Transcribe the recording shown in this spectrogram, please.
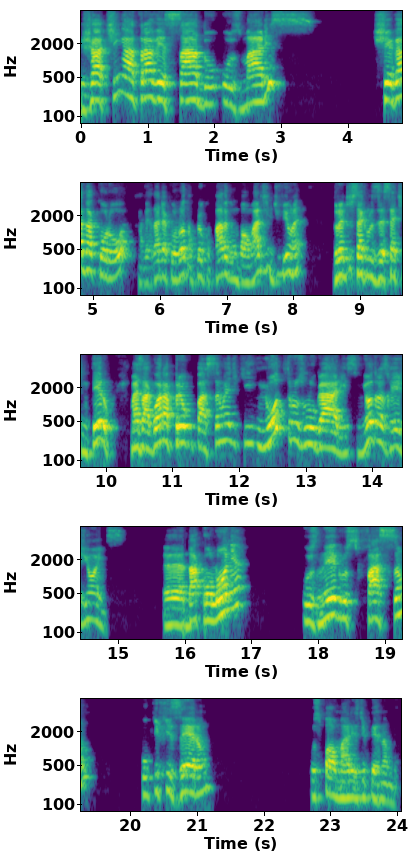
já tinha atravessado os mares, chegado à coroa. Na verdade, a coroa está preocupada com o Palmares, a gente viu, né? durante o século XVII inteiro, mas agora a preocupação é de que em outros lugares, em outras regiões eh, da colônia, os negros façam o que fizeram os palmares de Pernambuco.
